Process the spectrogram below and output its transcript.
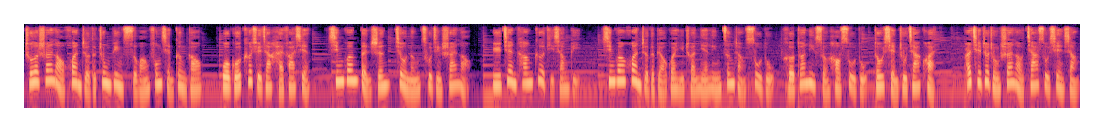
除了衰老患者的重病死亡风险更高，我国科学家还发现，新冠本身就能促进衰老。与健康个体相比，新冠患者的表观遗传年龄增长速度和端粒损耗速度都显著加快，而且这种衰老加速现象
